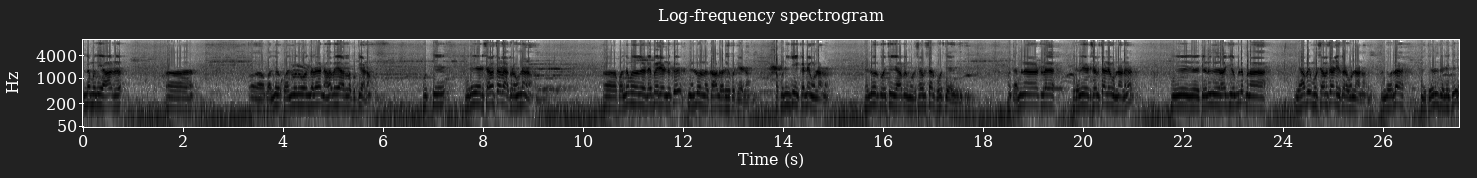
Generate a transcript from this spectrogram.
పంతొమ్మిది ఆరు పంతొమ్మిది వందల నలభై ఆరులో పుట్టాను. పుట్టి ఇరవై ఏడు సంవత్సరాలు అక్కడ ఉన్నాను. పంతొమ్మిది వందల డెబ్బై రెండుకు నెల్లూరులో కాలు అడుగుపెట్టాను అప్పటి నుంచి ఇక్కడనే ఉన్నాను. నెల్లూరుకు వచ్చి యాభై మూడు సంవత్సరాలు పూర్తి అయింది. తమిళనాడులో ఇరవై ఏడు సంవత్సరాలే ఉన్నాను. ఈ తెలుగు రాజ్యంలో మన యాభై మూడు సంవత్సరాలు ఇక్కడ ఉన్నాను. అందువల్ల ఈ తెలుగు తల్లికి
